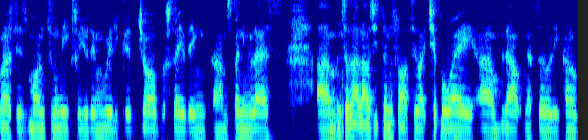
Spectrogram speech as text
versus months and weeks where you're doing a really good job of saving, um, spending less. Um, and so that allows you to then start to like chip away um, without necessarily kind of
